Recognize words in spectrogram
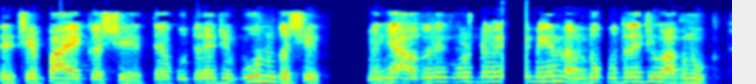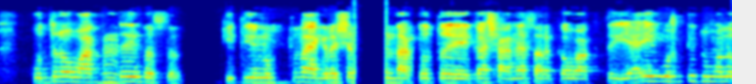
त्याचे पाय कसे आहेत त्या कुत्र्याचे गुण कसे आहेत. म्हणजे अजून एक गोष्ट मेन सांगतो कुत्र्याची वागणूक. कुत्रं वागतंय कसं? किती नुसतं अग्रेशन दाखवतंय एका शाण्यासारखं वागतंय. याही गोष्टी तुम्हाला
